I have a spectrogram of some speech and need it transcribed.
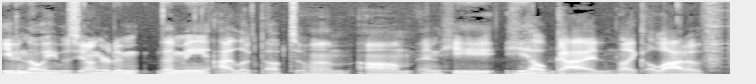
even though he was younger than, than me, I looked up to him. Um, and he, he helped guide like a lot of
